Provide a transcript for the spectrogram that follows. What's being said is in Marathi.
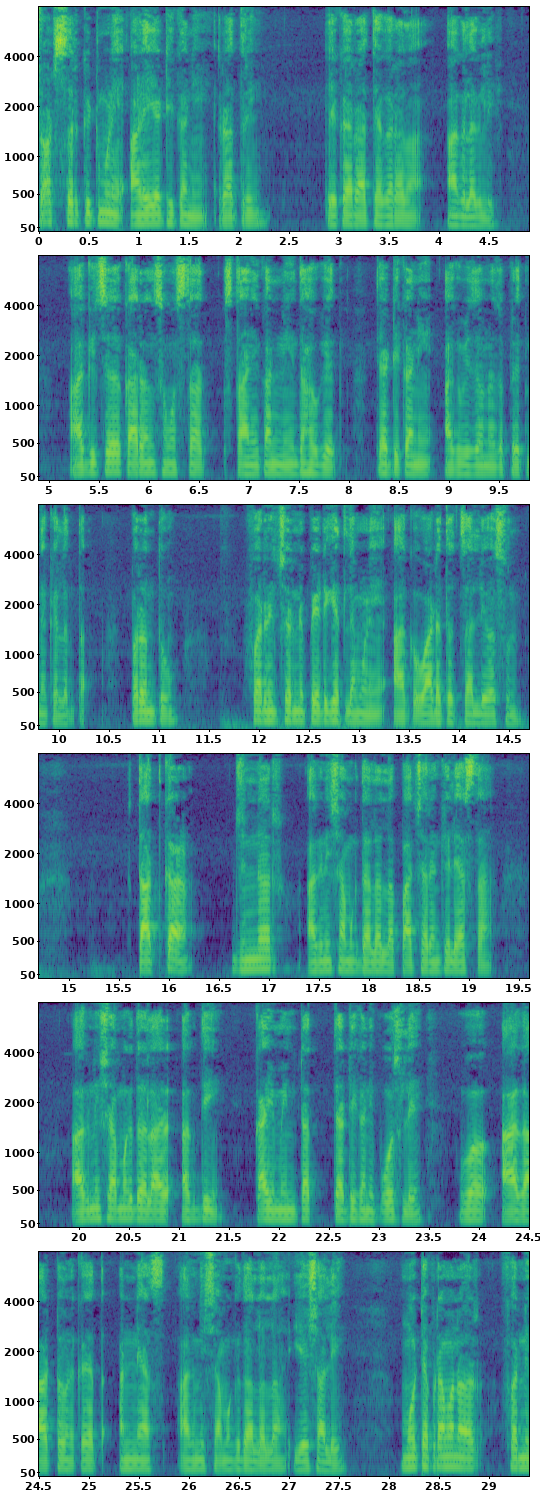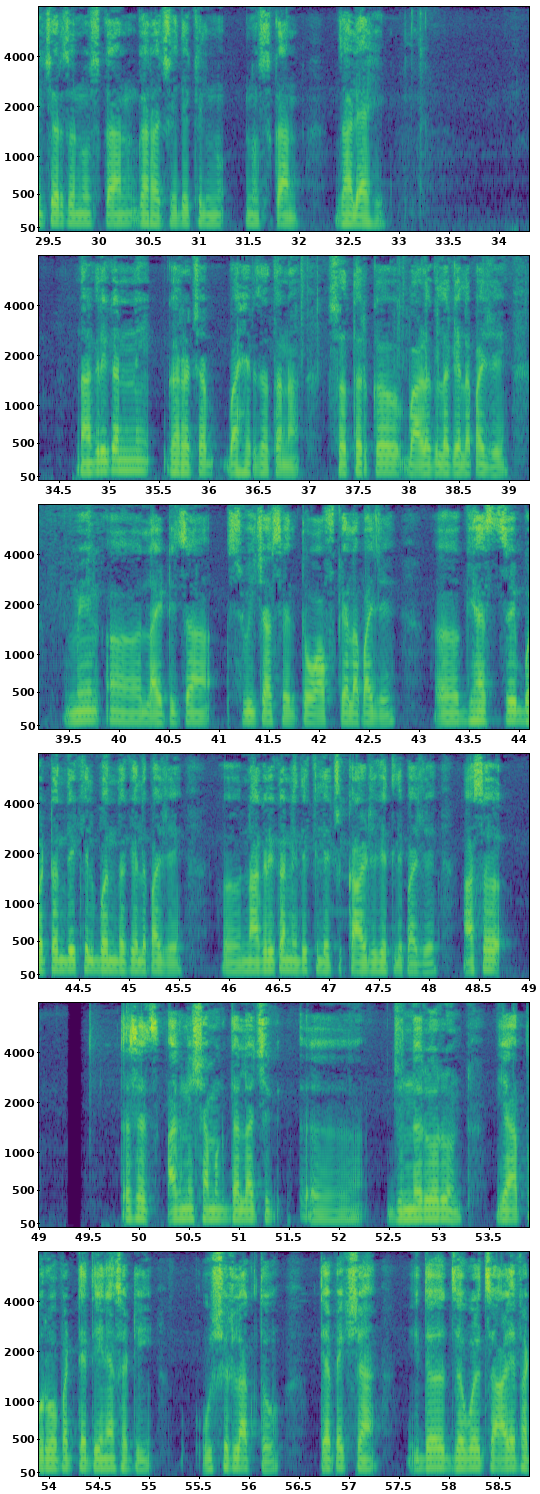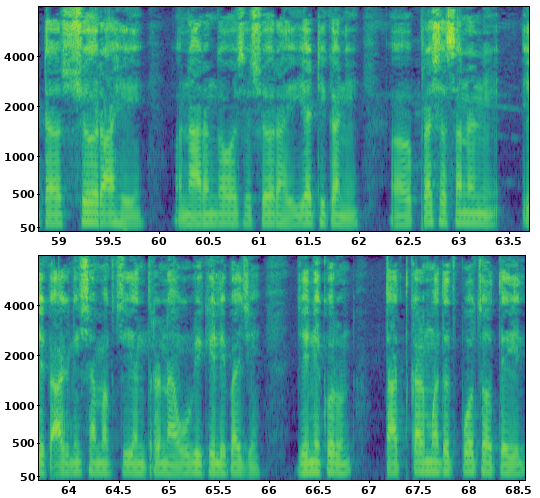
शॉर्ट सर्किटमुळे आळे या ठिकाणी रात्री एका राहत्या घराला आग लागली. आगीचं कारण समजतात स्थानिकांनी धाव घेत त्या ठिकाणी आग विझवण्याचा प्रयत्न केला होता. परंतु फर्निचरने पेट घेतल्यामुळे आग वाढतच चालली असून तात्काळ जुन्नर अग्निशामक दलाला पाचारण केले असता अग्निशामक दल अगदी काही मिनिटात त्या ठिकाणी पोहोचले व आग आटवण्यात आणण्यास अग्निशामक दलाला यश आले. मोठ्या प्रमाणावर फर्निचरचं नुकसान घराचे देखील नु नुकसान झाले आहे. नागरिकांनी घराच्या बाहेर जाताना सतर्क बाळगला गेला पाहिजे. मेन लाईटीचा स्विच असेल तो ऑफ केला पाहिजे. गॅसचे बटन देखील बंद केलं पाहिजे. नागरिकांनी देखील याची काळजी घेतली पाहिजे. असं तसंच अग्निशामक दलाची जुन्नरवरून या पूर्वपट्ट्यात येण्यासाठी उशीर लागतो. त्यापेक्षा इथं जवळचं आळेफाटा शहर आहे नारंगाव असं शहर आहे. या ठिकाणी प्रशासनाने एक अग्निशामकची यंत्रणा उभी केली पाहिजे जेणेकरून तात्काळ मदत पोहोचवता येईल.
